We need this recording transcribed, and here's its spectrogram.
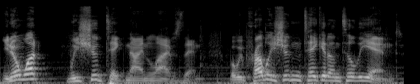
you know what? We should take nine lives then. But we probably shouldn't take it until the end.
